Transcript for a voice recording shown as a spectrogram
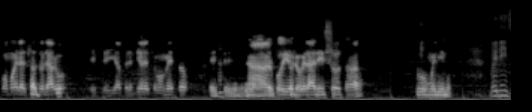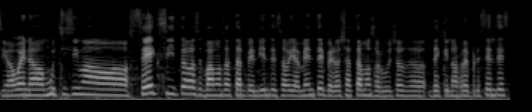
cómo era el salto largo este, y aprendió en ese momento. Este, nada, haber podido lograr eso estuvo muy lindo. Buenísimo, bueno, muchísimos éxitos, vamos a estar pendientes obviamente, pero ya estamos orgullosos de que nos representes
